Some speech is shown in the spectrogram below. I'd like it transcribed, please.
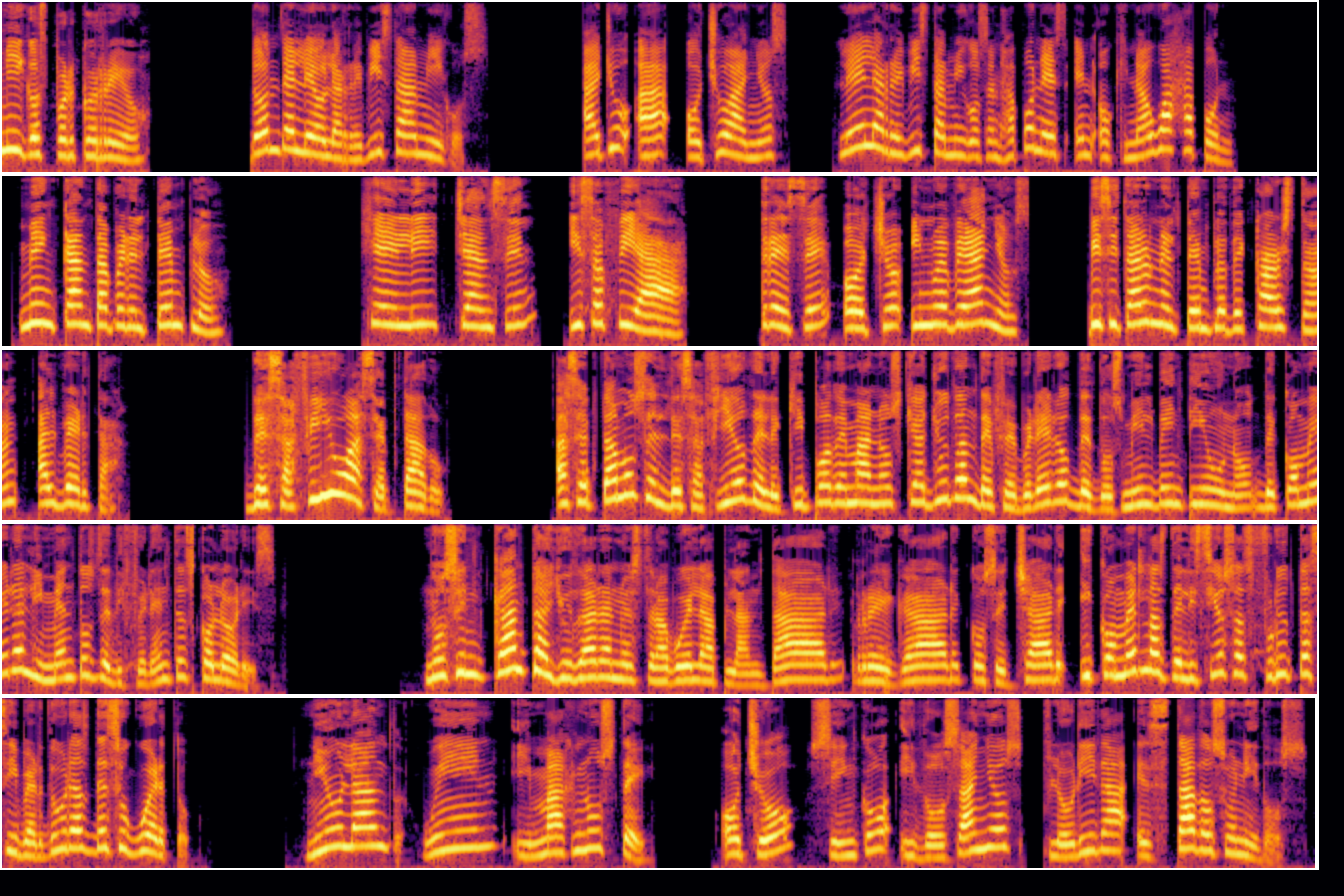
Amigos por correo. ¿Dónde leo la revista Amigos? Ayu A, 8 años, lee la revista Amigos en japonés en Okinawa, Japón. Me encanta ver el templo. Hailey, Jensen y Sofía A, 13, 8 y 9 años. Visitaron el templo de Carston, Alberta. Desafío aceptado. Aceptamos el desafío del equipo de manos que ayudan de febrero de 2021 de comer alimentos de diferentes colores. Nos encanta ayudar a nuestra abuela a plantar, regar, cosechar y comer las deliciosas frutas y verduras de su huerto. Newland, Wynne y Magnus T. 8, 5 y 2 años, Florida, Estados Unidos.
